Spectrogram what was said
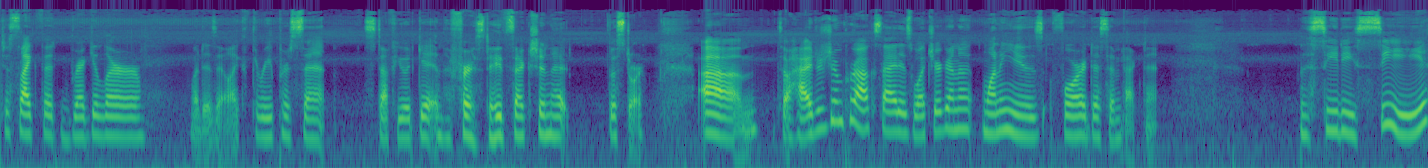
just like the regular, what is it, like 3% stuff you would get in the first aid section at the store. Um, so, hydrogen peroxide is what you're going to want to use for disinfectant. The CDC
